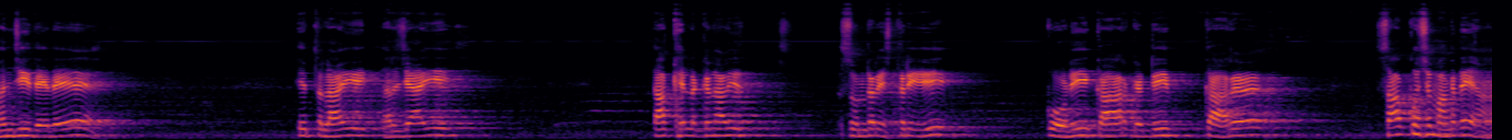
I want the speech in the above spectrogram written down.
ਮੰਜੀ ਦੇ ਦੇ। ਇਹ ਤਲਾਈ ਰਜਾਈ। ਆਖੇ ਲੱਗਣ ਵਾਲੀ ਸੁੰਦਰ ਇਸਤਰੀ, ਘੋੜੀ, ਕਾਰ, ਗੱਡੀ, ਘਰ, ਸਭ ਕੁਝ ਮੰਗਦੇ ਹਾਂ।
